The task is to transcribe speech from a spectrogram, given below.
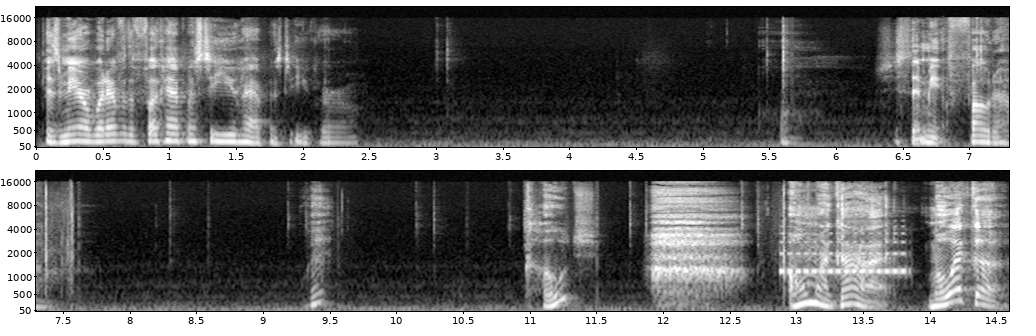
Because Mira, whatever the fuck happens to you, happens to you, girl. Oh, she sent me a photo. What? coach? Oh my god. Moeka.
